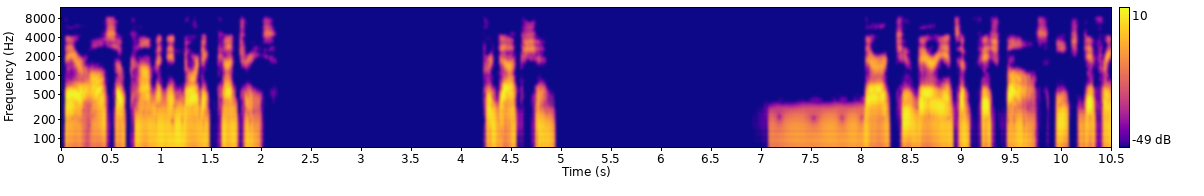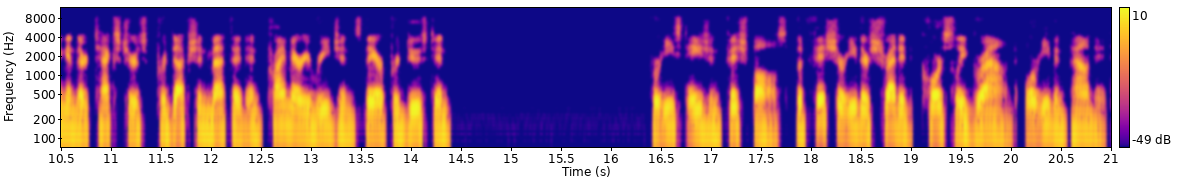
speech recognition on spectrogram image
They are also common in Nordic countries. Production There are two variants of fish balls, each differing in their textures, production method and primary regions they are produced in for East Asian fish balls, the fish are either shredded, coarsely ground, or even pounded.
